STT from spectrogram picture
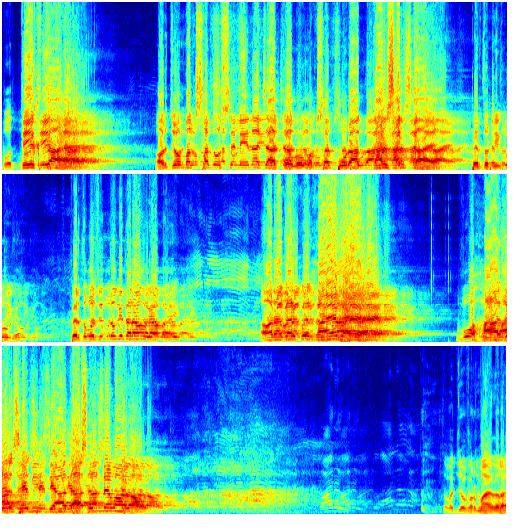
وہ دیکھتا ہے۔ اور جو مقصد اس سے لینا چاہتے ہو وہ مقصد پورا کر سکتا ہے۔ پھر تو ٹھیک ہو گیا۔ پھر تو وہ زندوں کی طرح ہو گیا بھائی۔ اور اگر کوئی غائب ہے وہ حاضر سے بھی زیادہ سننے والا ہو۔ توجہ فرمائے ذرا۔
